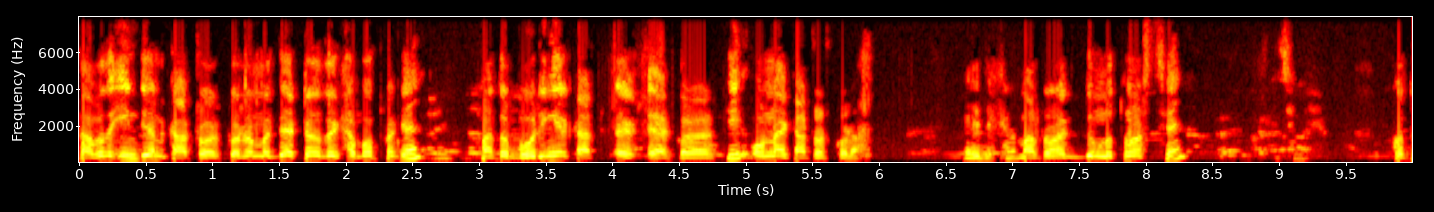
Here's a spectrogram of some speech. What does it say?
তারপরে ইন্ডিয়ান কাটওয়ার্ক করার মধ্যে একটা দেখাবো আপনাকে। মাত্র বোর্ডিং এর কাট করা আর কি অন্যায় কাট কাটওয়ার্ক করা। এই দেখেন মাত্র একদম নতুন আসছে। কত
